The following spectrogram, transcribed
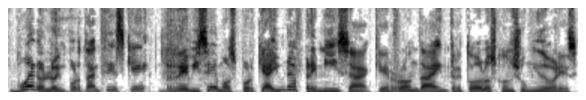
Bueno, lo importante es que revisemos, porque hay una premisa que ronda entre todos los consumidores,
